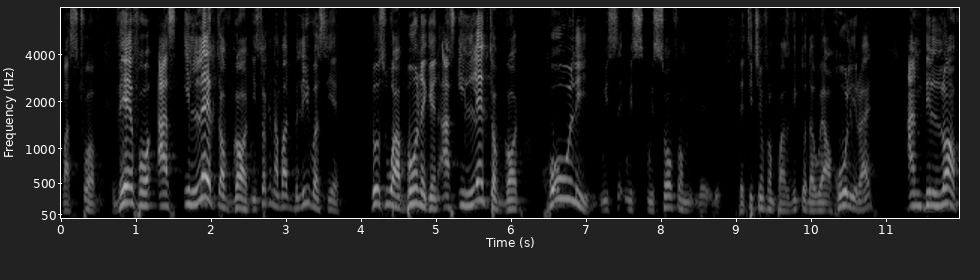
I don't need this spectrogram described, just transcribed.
Verse 12. Therefore, as elect of God, he's talking about believers here, those who are born again, as elect of God, holy. We, we, we saw from the, the, the teaching from Pastor Victor that we are holy, right? And beloved.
